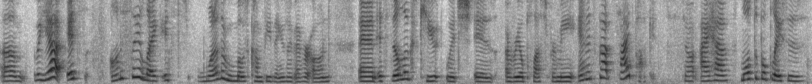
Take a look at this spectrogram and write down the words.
Um, but yeah, it's honestly like it's one of the most comfy things I've ever owned. And it still looks cute, which is a real plus for me. And it's got side pockets, so I have multiple places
